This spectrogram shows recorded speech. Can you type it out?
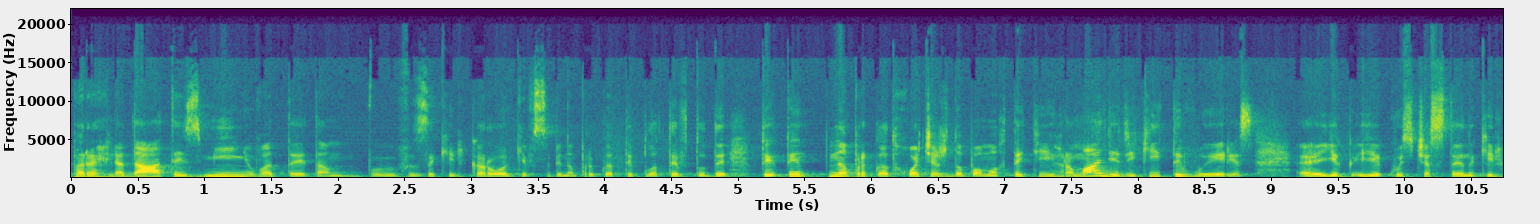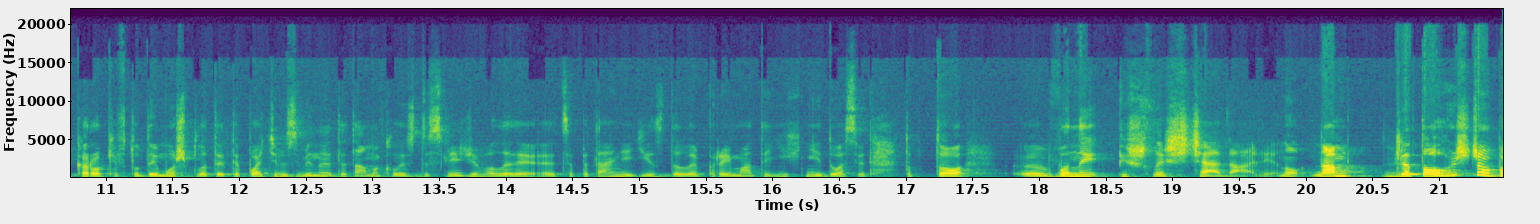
переглядати, змінювати там за кілька років собі, наприклад, ти платив туди. Ти, ти, наприклад, хочеш допомогти тій громаді, в якій ти виріс, е, як, якусь частину кілька років туди можеш платити, потім змінити. Там ми колись досліджували е, це питання, їздили приймати їхній досвід. Тобто. е, Вони пішли ще далі. Ну нам для того, щоб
